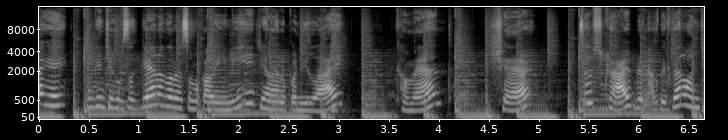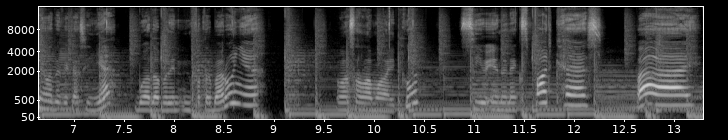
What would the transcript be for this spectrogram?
Oke, mungkin cukup sekian untuk resume kali ini. Jangan lupa di like, comment, share, subscribe, dan aktifkan lonceng notifikasinya buat dapetin info terbarunya. Wassalamualaikum, see you in the next podcast. Bye!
